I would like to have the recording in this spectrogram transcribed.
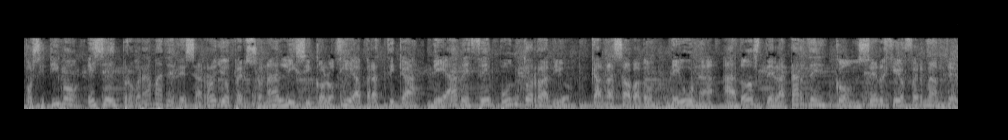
Positivo es el programa de desarrollo personal y psicología práctica de ABC. Radio, cada sábado de 1 a 2 de la tarde con Sergio Fernández.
